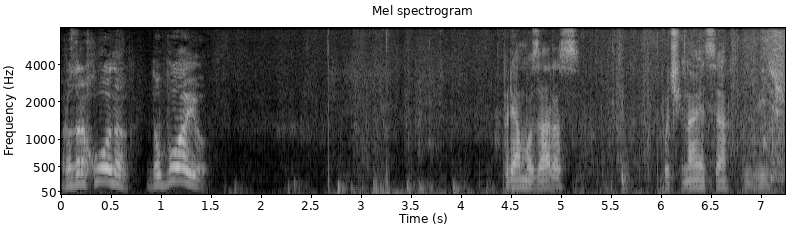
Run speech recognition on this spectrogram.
Розрахунок до бою. Прямо зараз починається двіж.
